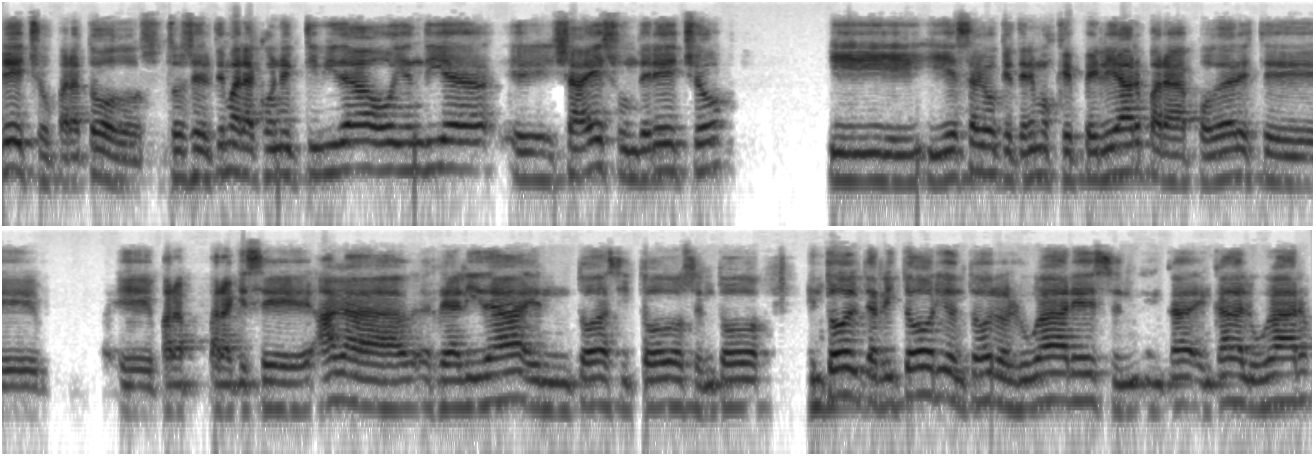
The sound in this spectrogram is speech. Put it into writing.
derecho para todos. Entonces el tema de la conectividad hoy en día eh, ya es un derecho y, es algo que tenemos que pelear para poder, este, eh, para, para, que se haga realidad en todas y todos, en todo, en todo el territorio, en todos los lugares, en, cada, lugar.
